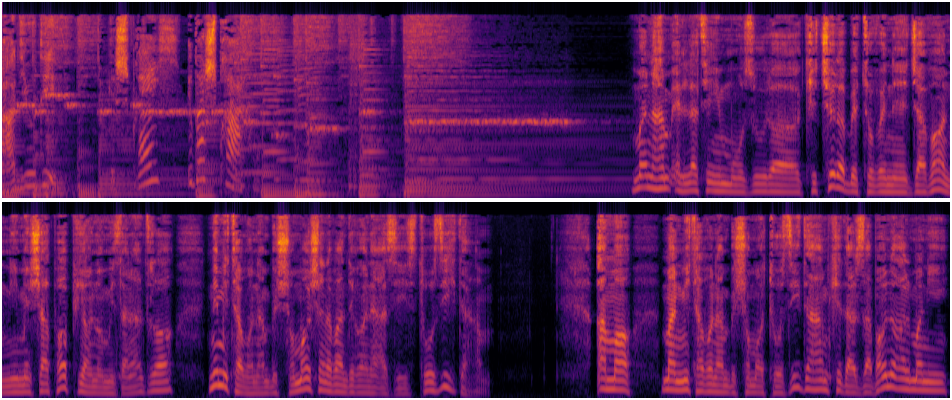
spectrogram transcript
Radio D. Gespräch über Sprache. من هم علت این موضوع را که چرا به توون جوان نیمه شبها پیانو می‌زند را نمی‌توانم به شما شنوندگان عزیز توضیح دهم. اما من می توانم به شما توضیح دهم که در زبان آلمانی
